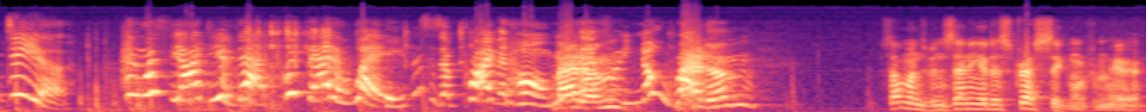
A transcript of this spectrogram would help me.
idea? And what's the idea of that? Put that away. This is a private home. You have Madam. absolutely no right. Madam. Someone's been sending a distress signal from here.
